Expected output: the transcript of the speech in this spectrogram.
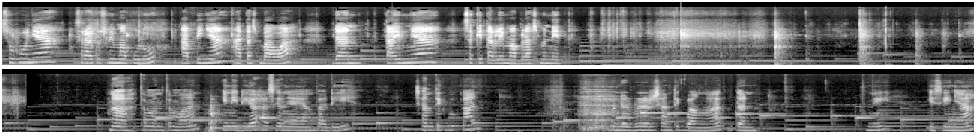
suhunya 150 apinya atas bawah dan timenya sekitar 15 menit nah teman-teman ini dia hasilnya yang tadi. Cantik bukan? Bener-bener cantik banget. Dan ini isinya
